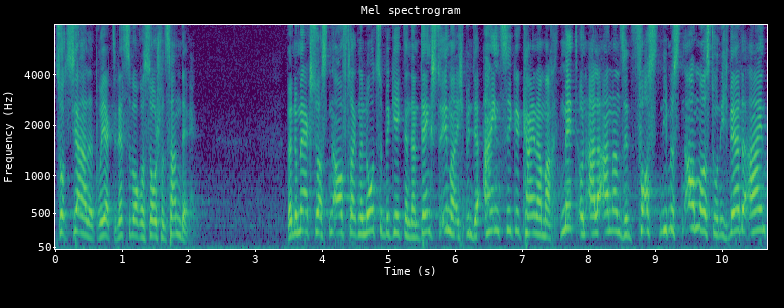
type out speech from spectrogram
Soziale Projekte. Letzte Woche Social Sunday. Wenn du merkst, du hast einen Auftrag, eine Not zu begegnen, dann denkst du immer, ich bin der Einzige, keiner macht mit und alle anderen sind Pfosten, die müssten auch mal was tun. Ich werde ein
